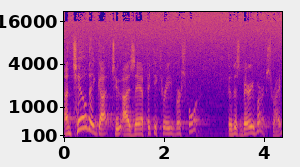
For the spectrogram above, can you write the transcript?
Until they got to Isaiah 53, verse 4, to this very verse, right?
